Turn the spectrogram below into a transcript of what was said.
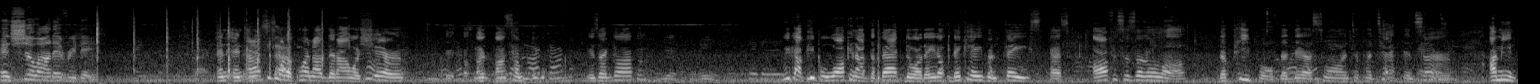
and show out every day. And, and I just want to point out that our sheriff, uh, uh, some, is that Garber? Yes, it is. We got people walking out the back door. They don't. They can't even face as officers of the law the people that they are sworn to protect and serve. I mean,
